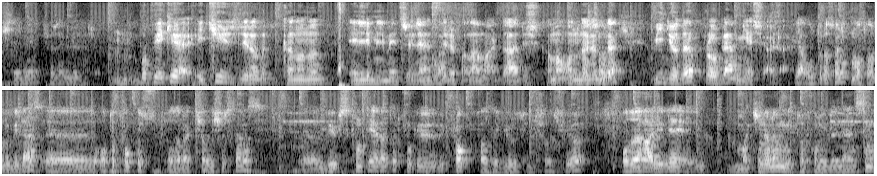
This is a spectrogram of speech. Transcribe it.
işlerini çözebilirler. Bu peki 200 liralık Canon'un 50 mm lensleri falan var daha düşük ama onların da videoda problem mi yaşarlar? Ya ultrasonik motorlu bir lens e, otofokus olarak çalışırsanız e, büyük sıkıntı yaratır çünkü çok fazla gürültülü çalışıyor. O da haliyle e, makinenin mikrofonuyla lensin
